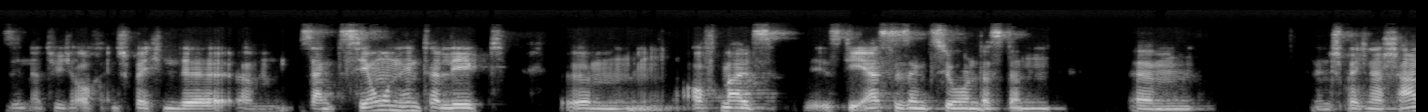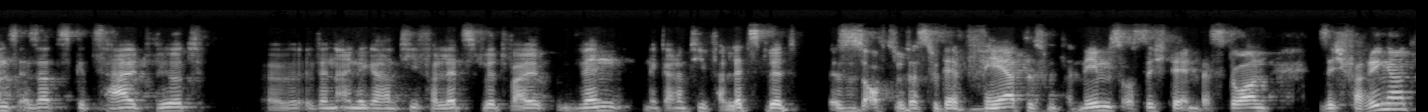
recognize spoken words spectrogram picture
sind natürlich auch entsprechende ähm, Sanktionen hinterlegt. Ähm, oftmals ist die erste Sanktion, dass dann ähm, ein entsprechender Schadensersatz gezahlt wird, wenn eine Garantie verletzt wird, weil wenn eine Garantie verletzt wird, ist es oft so, dass so der Wert des Unternehmens aus Sicht der Investoren sich verringert.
